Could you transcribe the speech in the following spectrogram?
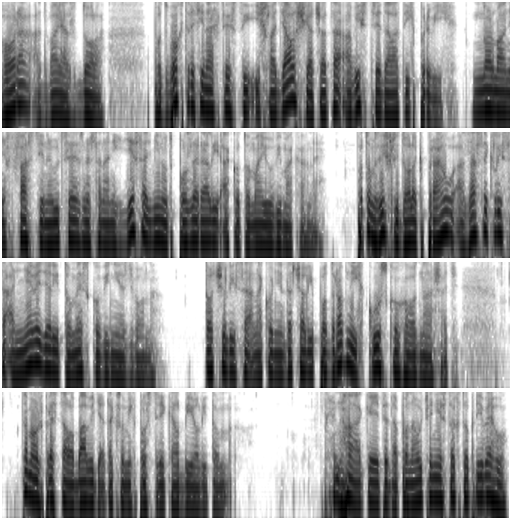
hora a dvaja z dola – po dvoch tretinách cesty išla ďalšia čata a vystriedala tých prvých. Normálne fascinujúce, sme sa na nich 10 minút pozerali, ako to majú vymakané. Potom zišli dole k Prahu a zasekli sa a nevedeli to mesko vyniesť von. Točili sa a nakoniec začali po drobných kúskoch ho odnášať. To ma už prestalo baviť a tak som ich postriekal biolitom. No a aké je teda ponaučenie z tohto príbehu?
